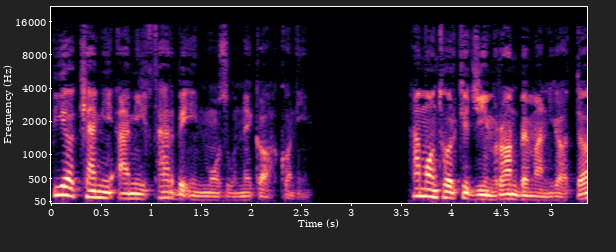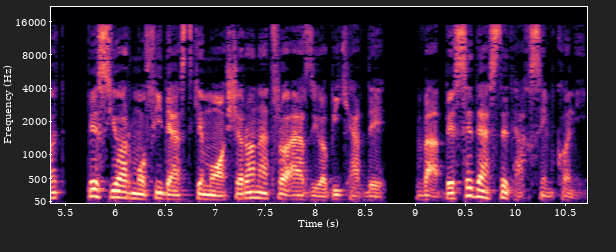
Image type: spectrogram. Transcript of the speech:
بیا کمی عمیقتر به این موضوع نگاه کنیم. همانطور که جیمران به من یاد داد بسیار مفید است که معاشرانت را ارزیابی کرده و به سه دسته تقسیم کنی.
